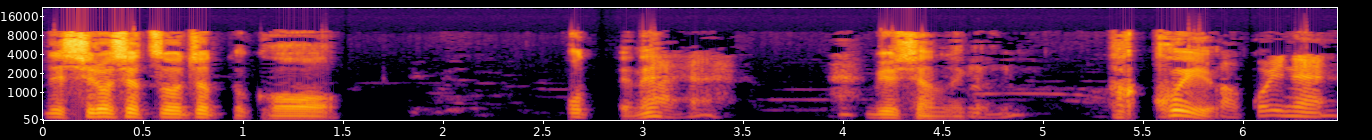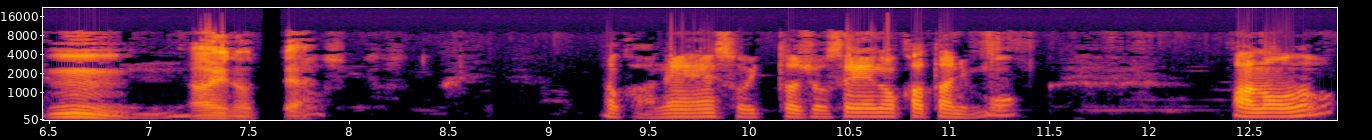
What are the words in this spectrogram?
で、白シャツをちょっとこう、折ってね、美容師なんだけど、うん。かっこいいかよ。っこいいね。う。うん。んああいうのって。だからね、そういった女性の方にも、あの、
